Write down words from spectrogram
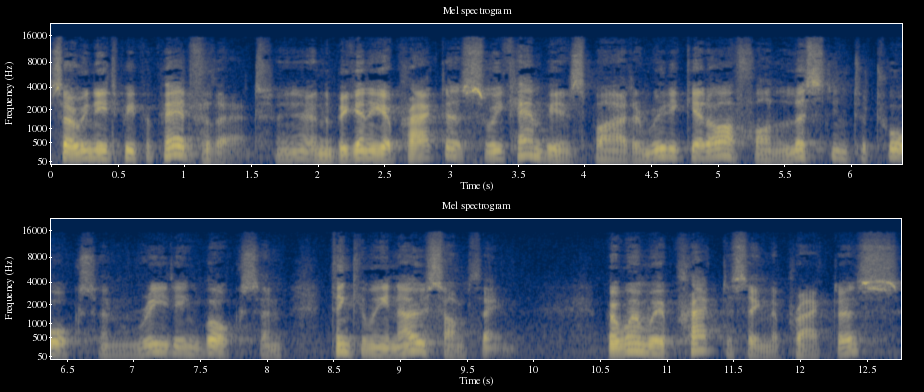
so we need to be prepared for that. In the beginning of practice, we can be inspired and really get off on listening to talks and reading books and thinking we know something. But when we're practicing the practice,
